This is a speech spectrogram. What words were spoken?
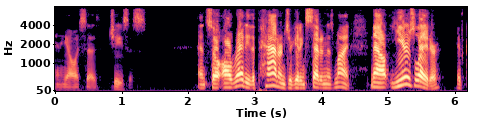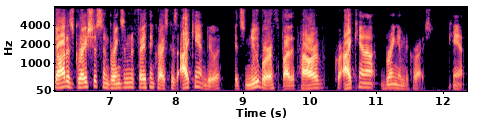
and he always says, Jesus. And so already the patterns are getting set in his mind. Now, years later, if God is gracious and brings him to faith in Christ, because I can't do it, it's new birth by the power of I cannot bring him to Christ. Can't.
